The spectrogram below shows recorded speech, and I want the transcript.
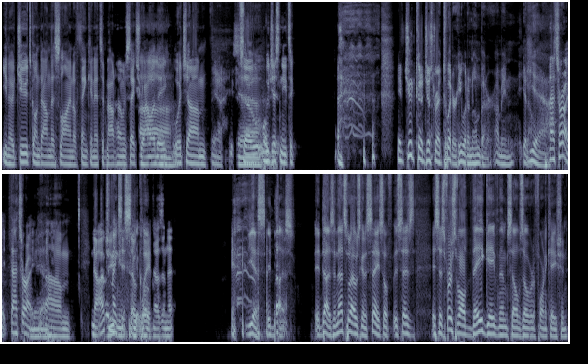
you know Jude's gone down this line of thinking it's about homosexuality, Ah. which um, Yeah. Yeah. so we just need to. If Jude could have just read Twitter, he would have known better. I mean, you know. yeah, That's right. That's right. Man. Um, no, it makes it so clear, woke. doesn't it? yes, it does. It does, and that's what I was going to say. So it says, it says, first of all, they gave themselves over to fornication.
